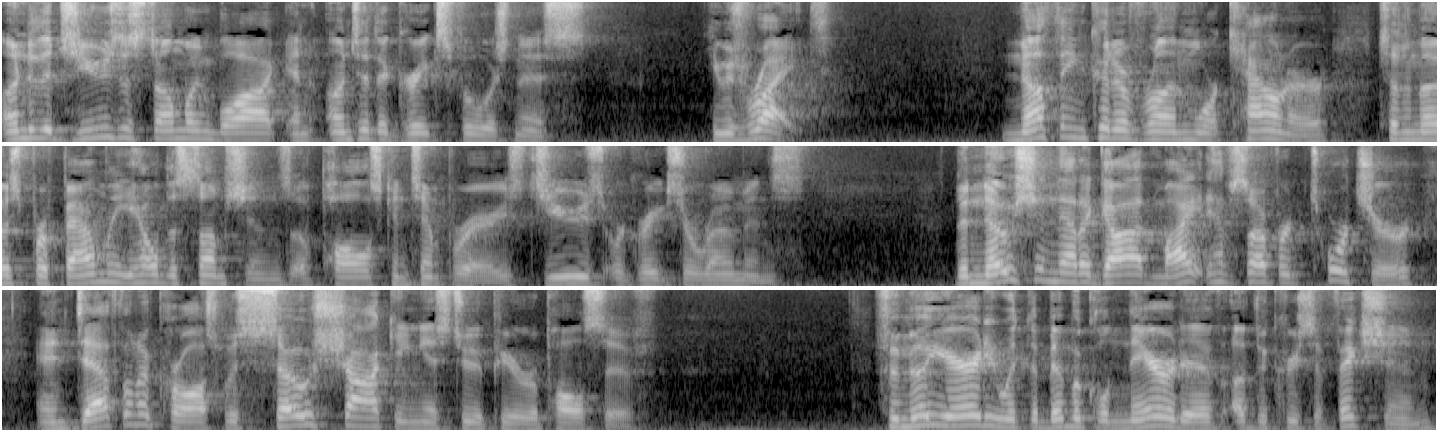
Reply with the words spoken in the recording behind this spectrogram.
Unto the Jews a stumbling block, and unto the Greeks foolishness. He was right. Nothing could have run more counter to the most profoundly held assumptions of Paul's contemporaries, Jews or Greeks or Romans. The notion that a God might have suffered torture and death on a cross was so shocking as to appear repulsive. Familiarity with the biblical narrative of the crucifixion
